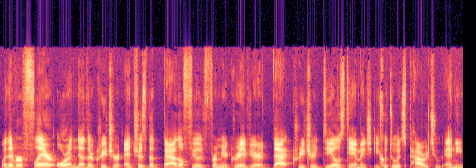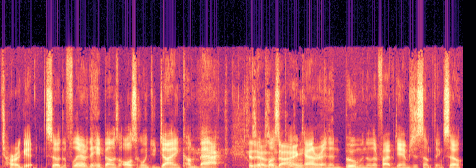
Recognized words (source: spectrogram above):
Whenever Flayer or another creature enters the battlefield from your graveyard, that creature deals damage equal to its power to any target. So the Flayer of the Hatebound is also going to die and come back because it a has plus one Undying. counter, and then boom, another five damage to something. So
